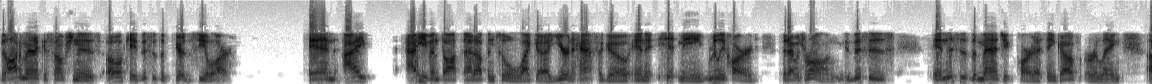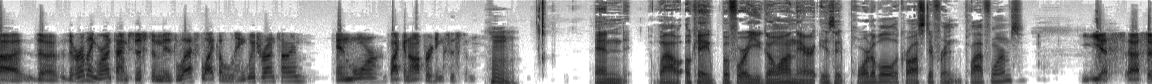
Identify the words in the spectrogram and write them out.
the automatic assumption is, oh, okay, this is the peer of the CLR. And I, I even thought that up until like a year and a half ago, and it hit me really hard that I was wrong. This is, and this is the magic part, I think, of Erlang. Uh, the, the Erlang runtime system is less like a language runtime and more like an operating system. Hmm. And Wow. Okay. Before you go on there, is it portable across different platforms? Yes. Uh, so,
